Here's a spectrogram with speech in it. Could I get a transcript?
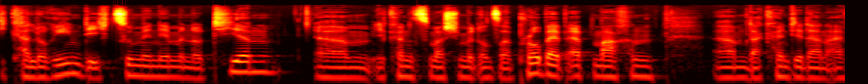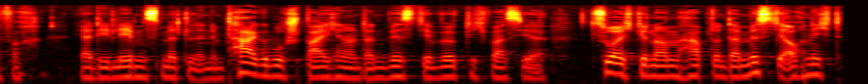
die Kalorien, die ich zu mir nehme, notieren. Ähm, ihr könnt es zum Beispiel mit unserer ProBabe-App machen. Ähm, da könnt ihr dann einfach ja, die Lebensmittel in dem Tagebuch speichern und dann wisst ihr wirklich, was ihr zu euch genommen habt. Und da müsst ihr auch nicht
